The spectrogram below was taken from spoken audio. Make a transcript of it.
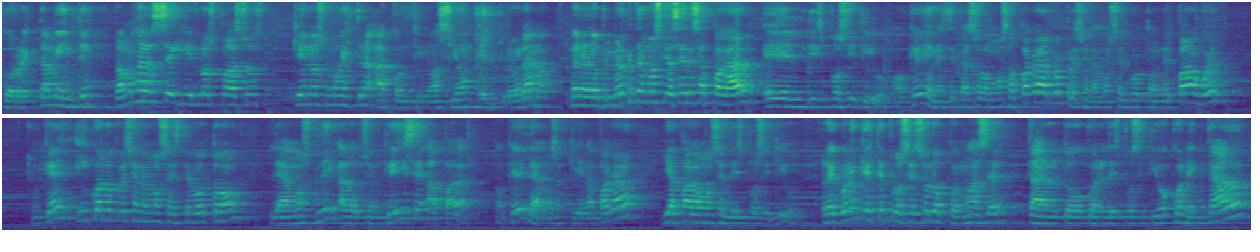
correctamente, vamos a seguir los pasos que nos muestra a continuación el programa. Bueno, lo primero que tenemos que hacer es apagar el dispositivo, ¿ok? En este caso vamos a apagarlo, presionamos el botón de Power, ¿ok? Y cuando presionemos este botón, le damos clic a la opción que dice apagar, ¿ok? Le damos aquí en apagar y apagamos el dispositivo. Recuerden que este proceso lo podemos hacer tanto con el dispositivo conectado,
